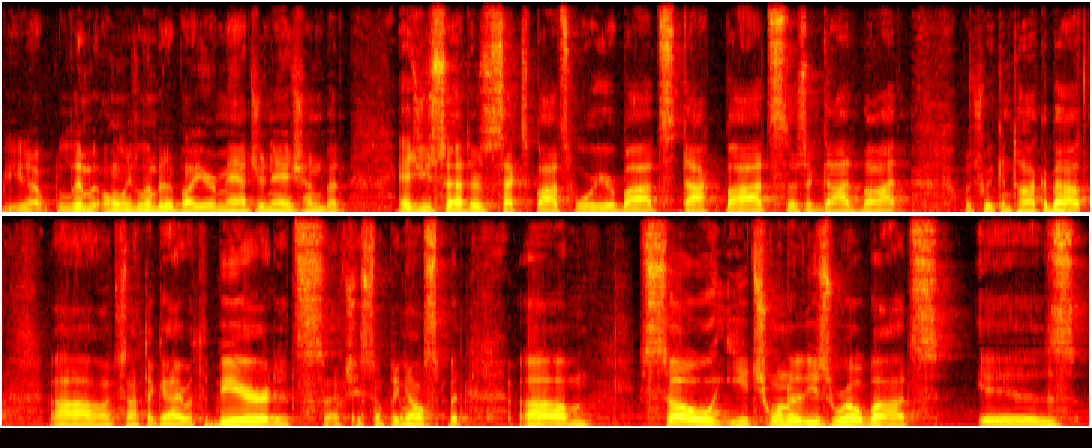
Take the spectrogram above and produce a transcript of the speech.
you know limit, only limited by your imagination. But as you said, there's sex bots, warrior bots, doc bots. There's a god bot, which we can talk about. Uh, it's not the guy with the beard. It's actually something else. But um, so each one of these robots is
